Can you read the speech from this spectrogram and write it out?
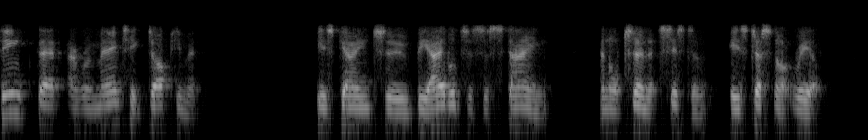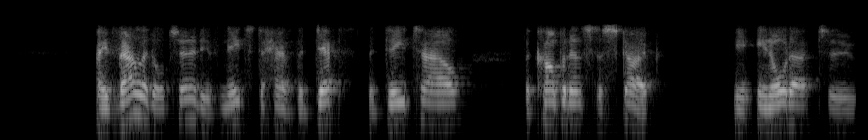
think that a romantic document is going to be able to sustain an alternate system is just not real. A valid alternative needs to have the depth, the detail, the competence, the scope in, order to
